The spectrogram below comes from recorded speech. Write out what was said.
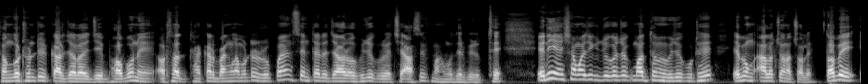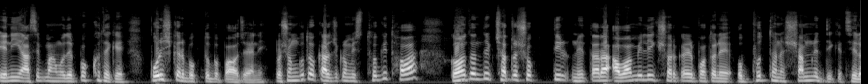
সংগঠনটির কার্যালয়ে যে ভবনে, অর্থাৎ ঢাকার বাংলা মোটর রূপায়ণ সেন্টারে যাওয়ার অভিযোগ রয়েছে আসিফ মাহমুদের বিরুদ্ধে। এ নিয়ে সামাজিক যোগাযোগ মাধ্যমে অভিযোগ উঠে এবং আলোচনা চলে। তবে এ নিয়ে আসিফ মাহমুদের পক্ষ থেকে পরিষ্কার বক্তব্য পাওয়া যায়নি। প্রসঙ্গত কার্যক্রম স্থগিত হওয়া গণতান্ত্রিক ছাত্র শক্তির নেতারা আওয়ামী লীগ সরকারের পতনে অভ্যুত্থানের সামনের দিকে ছিল।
